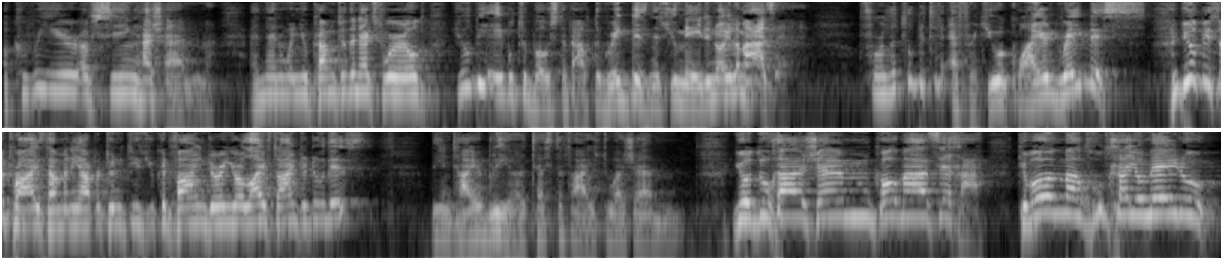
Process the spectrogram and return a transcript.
A career of seeing Hashem. And then when you come to the next world, you'll be able to boast about the great business you made in Olam Hazeh. For a little bit of effort, you acquired greatness. You'll be surprised how many opportunities you can find during your lifetime to do this. The entire Bria testifies to Hashem. Yoducha Hashem kol ma'asecha, kevod malchutcha yomeinu.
